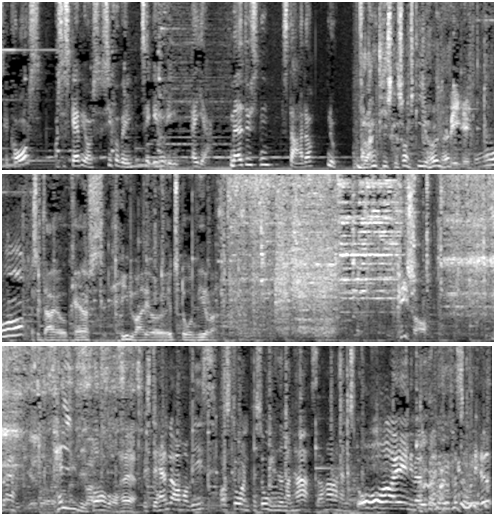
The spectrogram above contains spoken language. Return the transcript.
skal kores, og så skal vi også sige farvel til endnu en af jer. Maddysten starter nu. Hvor lang tid skal sådan en skide høn have? Ved ikke. Altså, der er jo kaos hele vejen. Det er jo et stort virvar. Pisser. Hvad helvede foregår her? Hvis det handler om at vise, hvor stor en personlighed man har, så har han en stor en i hvert fald en personlighed.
